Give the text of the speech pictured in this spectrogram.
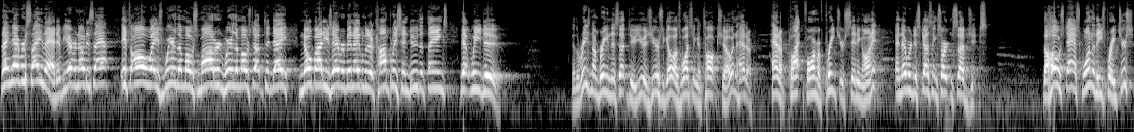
they never say that. Have you ever noticed that? It's always we're the most modern, we're the most up to date. Nobody's ever been able to accomplish and do the things that we do. Now, the reason I'm bringing this up to you is years ago I was watching a talk show and had a, had a platform of preachers sitting on it, and they were discussing certain subjects. The host asked one of these preachers,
